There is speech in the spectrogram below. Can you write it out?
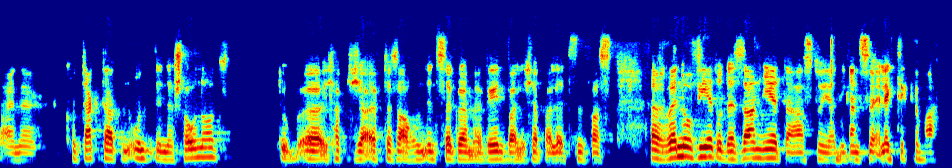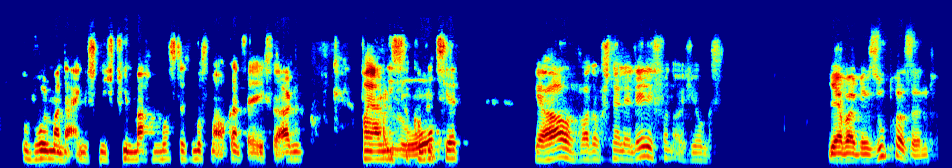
deine Kontaktdaten unten in der Show Notes. Du, äh, ich habe dich ja öfters auch in Instagram erwähnt, weil ich habe ja letztens was renoviert oder saniert. Da hast du ja die ganze Elektrik gemacht, obwohl man da eigentlich nicht viel machen musste. Das muss man auch ganz ehrlich sagen. War ja Hallo? nicht so kompliziert. Ja, war doch schnell erledigt von euch Jungs. Ja, weil wir super sind.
